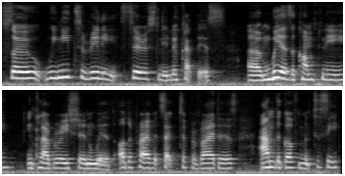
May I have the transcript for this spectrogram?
So we need to really seriously look at this. Um, we as a company, in collaboration with other private sector providers and the government to see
